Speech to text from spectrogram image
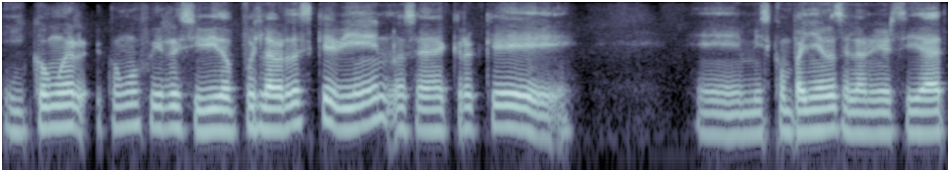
¿Y cómo, er, cómo fui recibido? Pues la verdad es que bien, o sea, creo que eh, mis compañeros de la universidad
